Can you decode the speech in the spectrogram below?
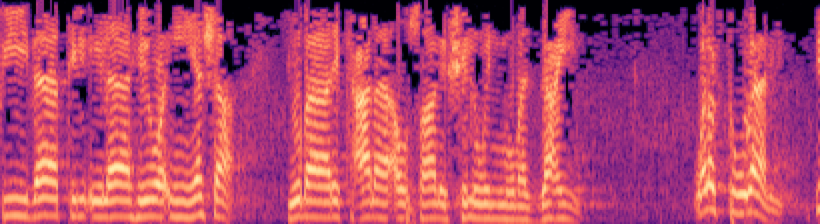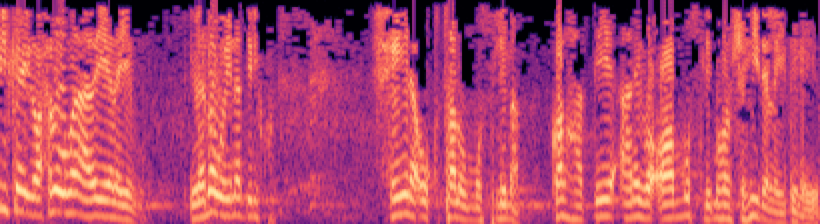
fi dati اlإilaahi wain yasha yubaarik calى awsaali shilwin mumazaci walastu ubaali dilkayga waxba uma aada yeelaya ilama weyna dilku xiina uqtalu muslima kol hadii aniga oo muslimahoo shahiida lay dilayo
